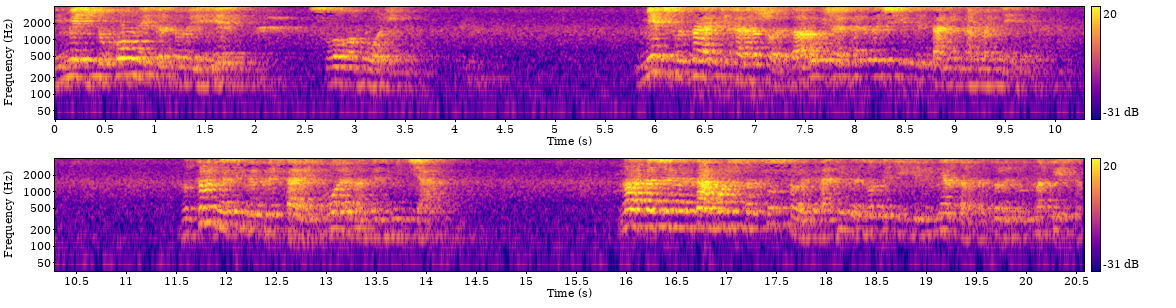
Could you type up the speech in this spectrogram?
И меч духовный, который есть Слово Божье. Меч, вы знаете хорошо, это оружие как защиты, так и нападения. Но трудно себе представить воина без меча. У нас даже иногда может отсутствовать один из вот этих элементов, который тут написан.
